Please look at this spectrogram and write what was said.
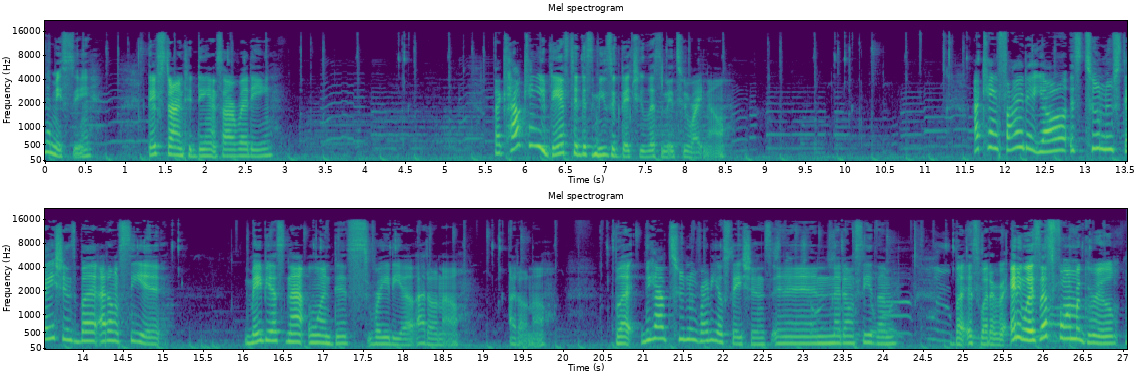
Let me see. They're starting to dance already. Like, how can you dance to this music that you're listening to right now? I can't find it, y'all. It's two new stations, but I don't see it. Maybe it's not on this radio. I don't know. I don't know. But we have two new radio stations and I don't see them. But it's whatever. Anyways, let's form a group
